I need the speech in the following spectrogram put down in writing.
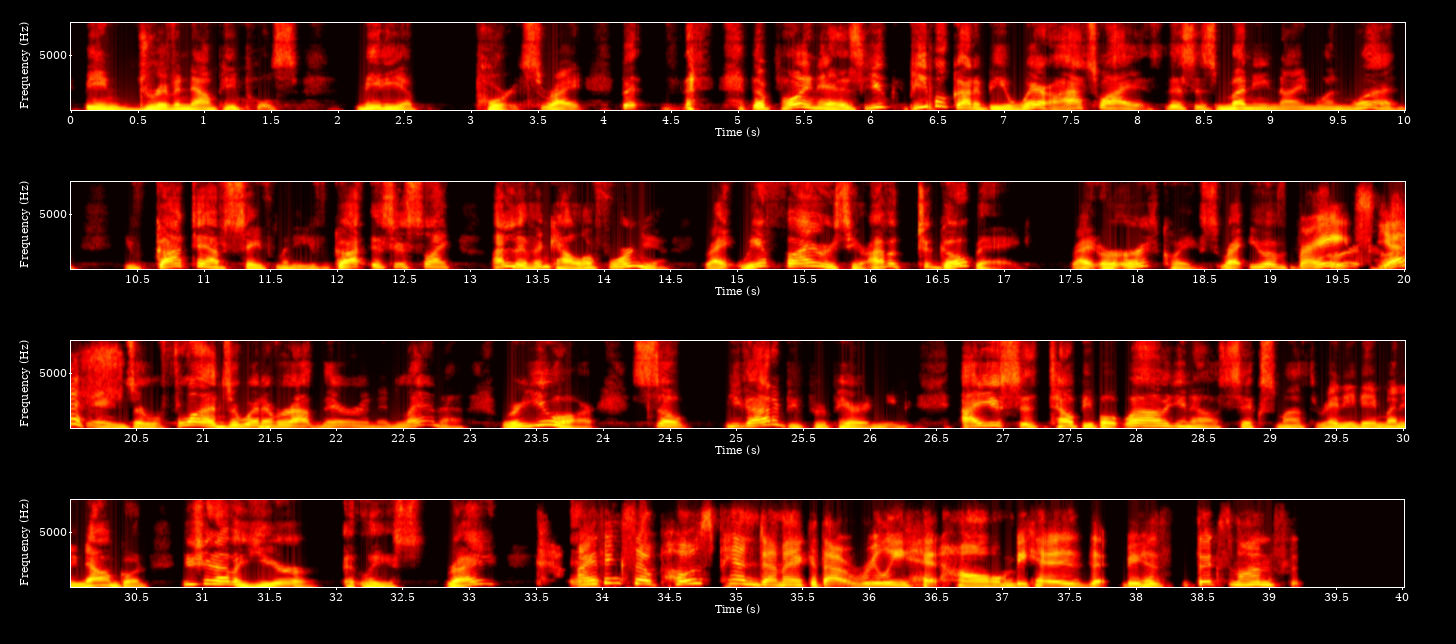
being driven down people's media ports, right? But the point is you, people got to be aware. That's why this is money 911. You've got to have safe money. You've got, it's just like I live in California, right? We have fires here. I have a to go bag right? Or earthquakes, right? You have right, yes, or floods or whatever out there in Atlanta where you are. So you got to be prepared. And you, I used to tell people, well, you know, six month rainy day money. Now I'm going, you should have a year at least, right? I think so. Post pandemic, that really hit home because because six months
